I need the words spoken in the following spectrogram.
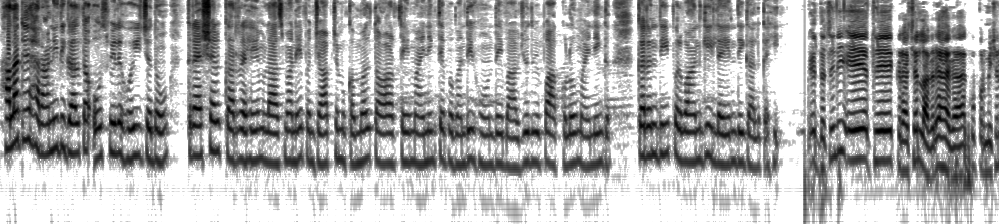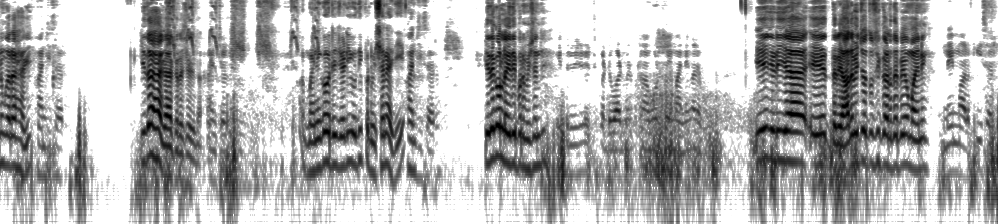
ਹਾਲਾਂਕਿ ਹੈਰਾਨੀ ਦੀ ਗੱਲ ਤਾਂ ਉਸ ਵੇਲੇ ਹੋਈ ਜਦੋਂ ਕ੍ਰੈਸ਼ਰ ਕਰ ਰਹੇ ਮੁਲਾਜ਼ਮਾਂ ਨੇ ਪੰਜਾਬ 'ਚ ਮੁਕੰਮਲ ਤੌਰ ਤੇ ਮਾਈਨਿੰਗ ਤੇ ਪਾਬੰਦੀ ਹੋਣ ਦੇ ਬਾਵਜੂਦ ਵਿਭਾਗ ਕੋਲੋਂ ਮਾਈਨਿੰਗ ਕਰਨ ਦੀ ਪ੍ਰਵਾਨਗੀ ਲੈਣ ਦੀ ਗੱਲ ਕਹੀ। ਇਹ ਦੱਸਣ ਜੀ ਇਹ ਇੱਥੇ ਕ੍ਰੈਸ਼ਰ ਲੱਗ ਰਿਹਾ ਹੈਗਾ ਕੋਈ ਪਰਮਿਸ਼ਨ ਵਗੈਰਾ ਹੈਗੀ? ਹਾਂਜੀ ਸਰ। ਕਿਹਦਾ ਹੈਗਾ ਕ੍ਰੈਸ਼ਰ ਦੀ ਜਿਹੜੀ ਉਹਦੀ ਪਰਮਿਸ਼ਨ ਹੈਗੀ ਹੈ। ਹਾਂਜੀ ਸਰ। ਕਿਹਦੇ ਕੋਲ ਲਈ ਦੀ ਪਰਮਿਸ਼ਨ ਜੀ? ਇਹ ਫਿਰ ਡਿਪਾਰਟਮੈਂਟ ਪਠਾਨਕੋਟ ਤੋਂ ਮਾਨਿੰਗ ਵਾਲੇ ਕੋਲ। ਇਹ ਜਿਹੜੀ ਆ ਇਹ ਦਰਿਆ ਦੇ ਵਿੱਚੋਂ ਤੁਸੀਂ ਕਰਦੇ ਪਏ ਹੋ ਮਾਈਨਿੰਗ ਨਹੀਂ ਮਾਲਕੀ ਸਰ।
